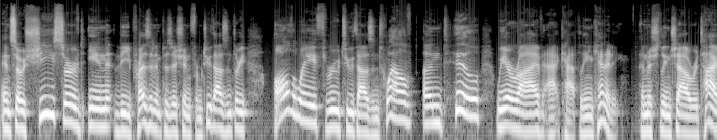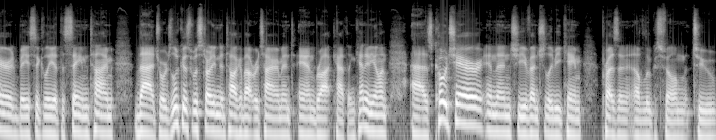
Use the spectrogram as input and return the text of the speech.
and so she served in the president position from 2003 all the way through 2012 until we arrive at Kathleen Kennedy and Micheline Chau retired basically at the same time that George Lucas was starting to talk about retirement and brought Kathleen Kennedy on as co chair. And then she eventually became president of Lucasfilm, to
